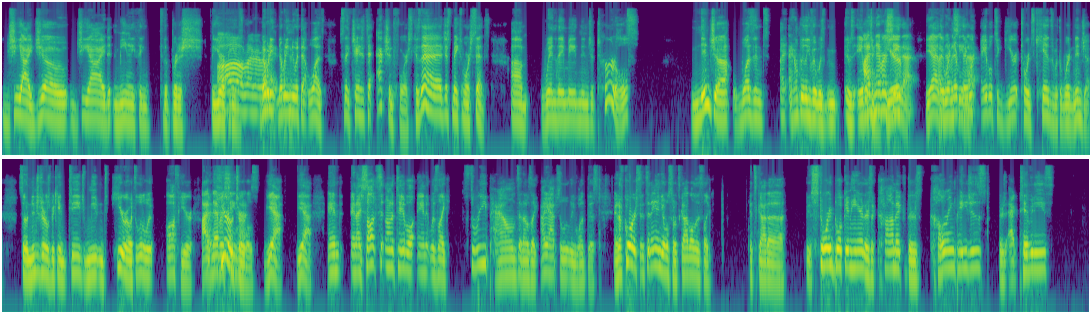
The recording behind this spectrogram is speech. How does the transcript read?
GI Joe GI didn't mean anything to the British, the Europeans. Oh, right, right, right. nobody right. nobody Okay. knew what that was, so they changed it to Action Force because then it just makes more sense. Um, when they made Ninja Turtles, Ninja wasn't. I, I don't believe it was. It was able. I've to never gear- seen that. Yeah, they I've were never never. They that. weren't able to gear it towards kids with the word ninja. So Ninja Turtles became Teenage Mutant Hero. It's a little bit off here. I've never Hero seen that. Turtles. Yeah, yeah. And and I saw it sitting on a table, and it was like three pounds, and I was like, I absolutely want this. And of course, it's an annual, so it's got all this like, it's got a, a storybook in here. There's a comic. There's coloring pages. There's activities.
